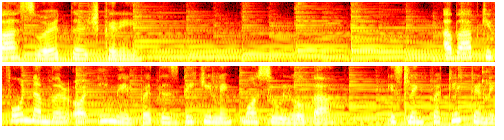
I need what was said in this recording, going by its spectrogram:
पासवर्ड दर्ज करें। अब आपके फ़ोन नंबर और ईमेल पर तस्दीकी लिंक मौसू होगा। इस लिंक पर क्लिक करने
